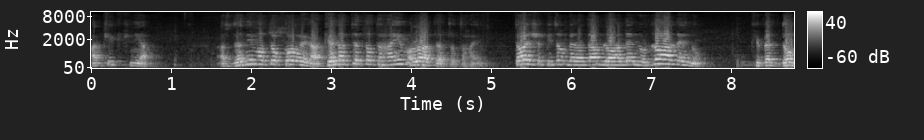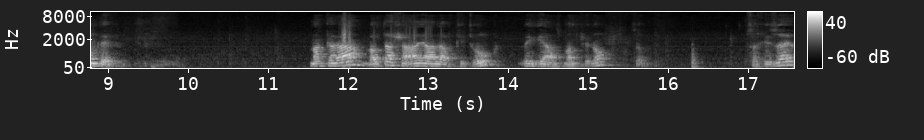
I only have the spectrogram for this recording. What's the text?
חלקיק שנייה. אז דנים אותו כל רגע, כן לתת לו את החיים או לא לתת לו את החיים. רואה שפתאום בן אדם לא עלינו, לא עלינו, קיבל דום לב. מה קרה? באותה שעה היה עליו קטרוג, והגיע הזמן שלו, צריך להיזהר.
